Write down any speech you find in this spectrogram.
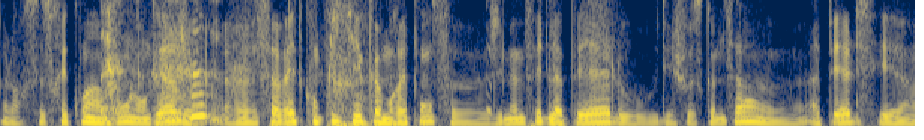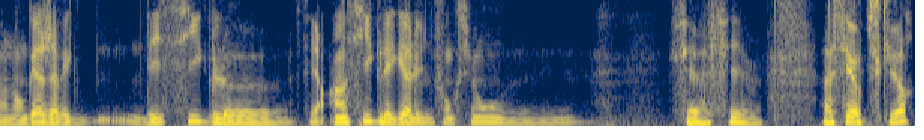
Alors, ce serait quoi un bon langage Euh, Ça va être compliqué comme réponse. Euh, J'ai même fait de l'APL ou des choses comme ça. Euh, APL, c'est un langage avec des sigles, euh, c'est-à-dire un sigle égale une fonction. C'est assez, euh, assez obscur.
